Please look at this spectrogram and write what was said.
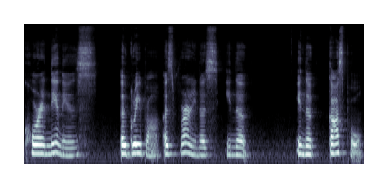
Cornelius Agrippa as firmly as in the in the gospel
